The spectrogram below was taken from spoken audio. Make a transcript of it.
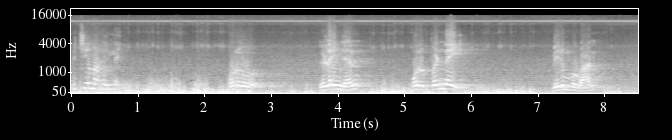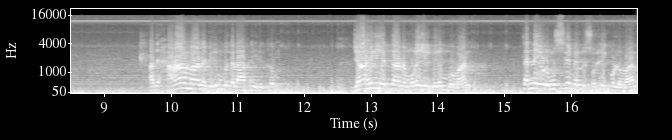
நிச்சயமாக இல்லை. ஒரு இளைஞன் ஒரு பெண்ணை விரும்புவான். அது ஹராமான விரும்புதலாக இருக்கும். ஜாகிலியத்தான முறையில் விரும்புவான். தன்னை ஒரு முஸ்லிம் என்று சொல்லிக் கொள்ளுவான்.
